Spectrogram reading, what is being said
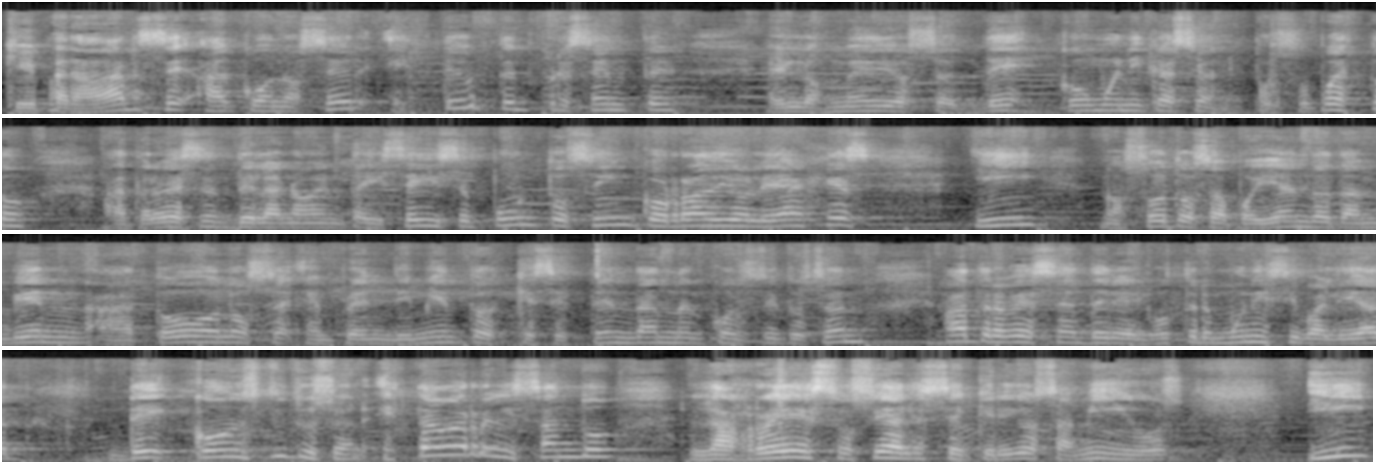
que para darse a conocer esté usted presente en los medios de comunicación. Por supuesto, a través de la 96.5 Radio Leajes y nosotros apoyando también a todos los emprendimientos que se estén dando en Constitución a través de la ilustre Municipalidad de Constitución. Estaba revisando las redes sociales, eh, queridos amigos, y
